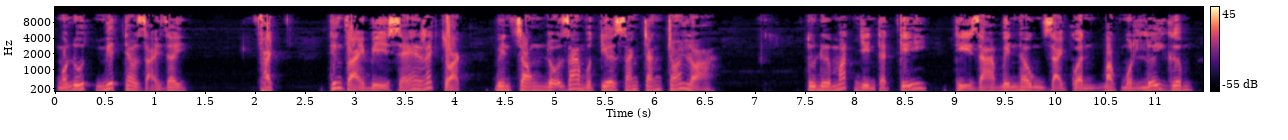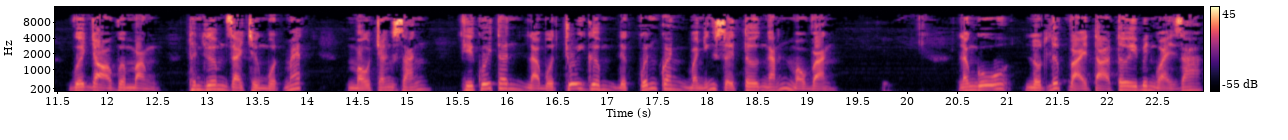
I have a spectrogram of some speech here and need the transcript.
Ngón út miết theo giải dây. Phạch Tiếng vải bị xé rách toạc Bên trong lộ ra một tia sáng trắng chói lòa. Tôi đưa mắt nhìn thật kỹ Thì ra bên hông dài quần bọc một lưỡi gươm Vừa nhỏ vừa mỏng Thân gươm dài chừng một mét Màu trắng sáng Phía cuối thân là một chuỗi gươm được quấn quanh bằng những sợi tơ ngắn màu vàng. Long ngũ lột lớp vải tả tơi bên ngoài ra,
